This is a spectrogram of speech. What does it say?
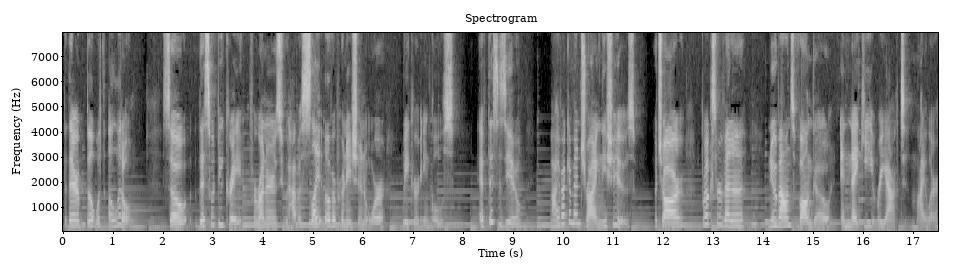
but they're built with a little. So, this would be great for runners who have a slight overpronation or weaker ankles. If this is you, I recommend trying these shoes, which are Brooks Ravenna, New Balance Vongo, and Nike React Miler.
